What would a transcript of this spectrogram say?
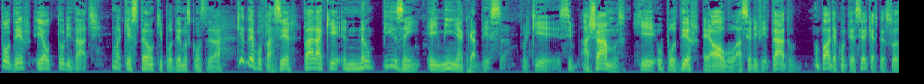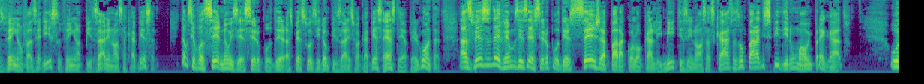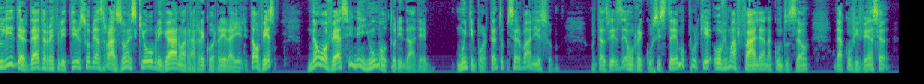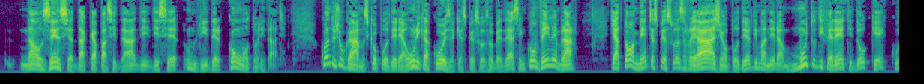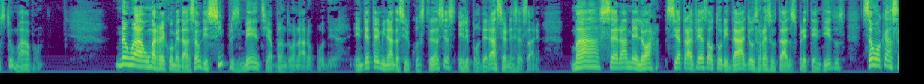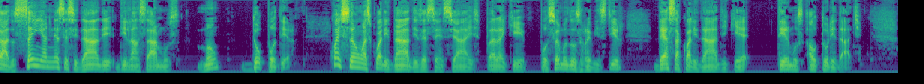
Poder e autoridade. Uma questão que podemos considerar: o que devo fazer para que não pisem em minha cabeça? Porque se acharmos que o poder é algo a ser evitado, não pode acontecer que as pessoas venham fazer isso, venham a pisar em nossa cabeça. Então, se você não exercer o poder, as pessoas irão pisar em sua cabeça? Esta é a pergunta. Às vezes devemos exercer o poder, seja para colocar limites em nossas casas ou para despedir um mau empregado. O líder deve refletir sobre as razões que o obrigaram a recorrer a ele. Talvez não houvesse nenhuma autoridade. É muito importante observar isso. Muitas vezes é um recurso extremo porque houve uma falha na condução da convivência, na ausência da capacidade de ser um líder com autoridade. Quando julgarmos que o poder é a única coisa que as pessoas obedecem, convém lembrar que atualmente as pessoas reagem ao poder de maneira muito diferente do que costumavam. Não há uma recomendação de simplesmente abandonar o poder. Em determinadas circunstâncias, ele poderá ser necessário, mas será melhor se, através da autoridade, os resultados pretendidos são alcançados sem a necessidade de lançarmos mão do poder. Quais são as qualidades essenciais para que possamos nos revestir dessa qualidade que é termos autoridade?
